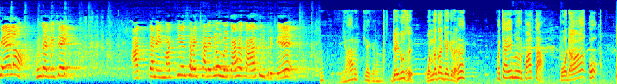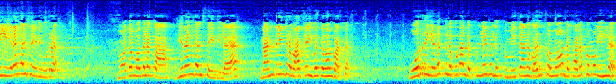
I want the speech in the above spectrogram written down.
சேலம் உங்கள் விஜய். அத்தனை மத்திய சிறைச்சாலைகளும் உங்களுக்காக காத்துக்கிட்டு இருக்கு. யார கேக்குறான்? டேய் லூசு. உன்னதான் கேக்குறேன். மச்சா ஐயமே ஒரு பார்த்தா? போடா. நீ இரங்கல் செய்தி விடுற. முத முதலக்கா இரங்கல் செய்தியில நன்றிங்கிற வார்த்தை இவர்கிட்ட தான் பார்த்தேன். ஒரு இடத்துல கூட அந்த பிள்ளைகளுக்கு மீதான வருத்தமோ அந்த கலக்கமோ இல்ல.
